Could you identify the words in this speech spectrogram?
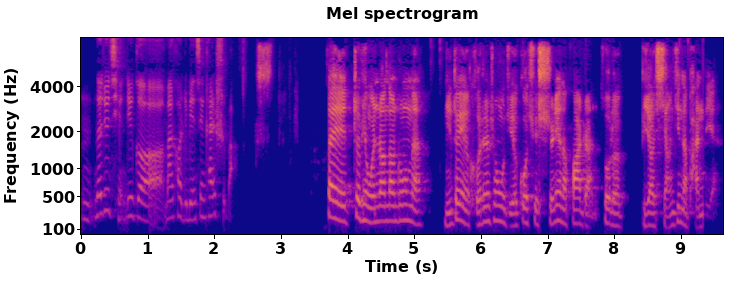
嗯，那就请这个 Michael 这边先开始吧。在这篇文章当中呢，您对合成生物学过去十年的发展做了比较详尽的盘点。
